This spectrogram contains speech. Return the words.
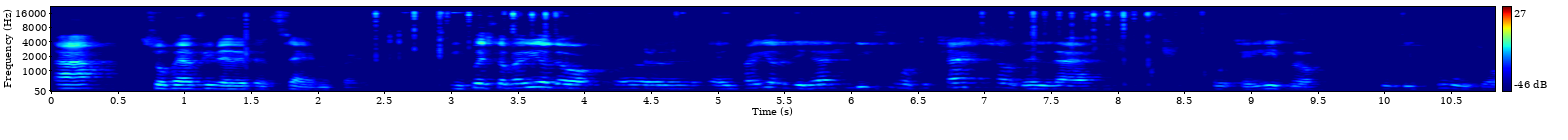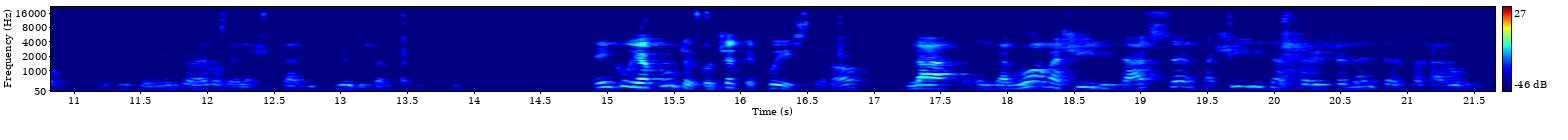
a sopravvivere per sempre. In questo periodo eh, è un periodo di grandissimo successo del, forse il libro più diffuso per tutto il Medioevo, che è la città di Dio di Sant'Agostino, e in cui appunto il concetto è questo, no? la, la nuova Civitas, la Civitas per eccellenza è stata Roma.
